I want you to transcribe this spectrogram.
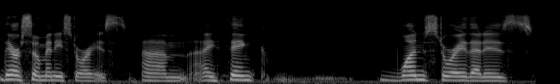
There are so many stories. Um, I think one story that is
